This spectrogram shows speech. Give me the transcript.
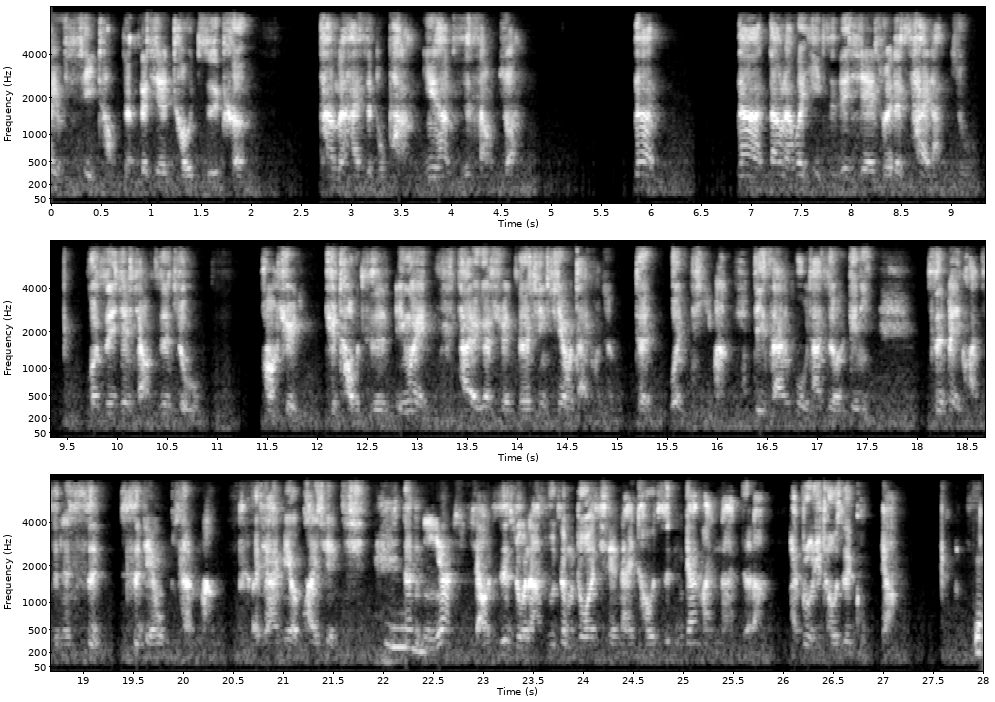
较有系统的这些投资客，他们还是不怕，因为他们只是少赚。那那当然会抑制那些所谓的菜篮族或是一些小资族，好去去投资，因为它有一个选择性信用贷款的的问题嘛。第三户它只有给你自备款只能四四点五成嘛，而且还没有宽限期。那你要小资族拿出这么多钱来投资，应该蛮难的啦。还不如去投资股票。对。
